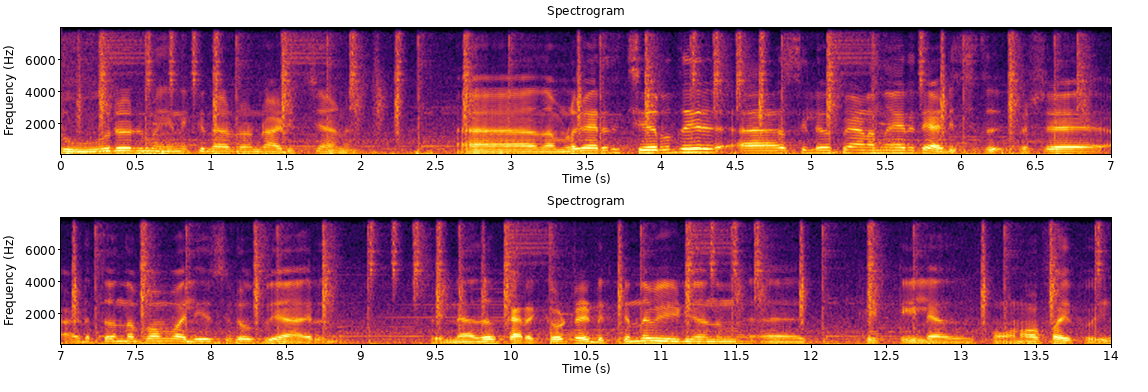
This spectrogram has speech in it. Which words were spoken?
ദൂരെ ഒരു മീൻ നിൽക്കുന്നതുകൊണ്ട് അടിച്ചാണ്. നമ്മൾ കരുതി ചെറുത് സിലോപ്പി ആണെന്ന് കരുതി അടിച്ചത്. പക്ഷേ അടുത്ത് വന്നപ്പം വലിയ സിലോപ്പി ആയിരുന്നു പിന്നെ അത് കരക്കോട്ട് എടുക്കുന്ന വീഡിയോ ഒന്നും കിട്ടിയില്ല. അത് ഫോൺ ഓഫായി പോയി.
